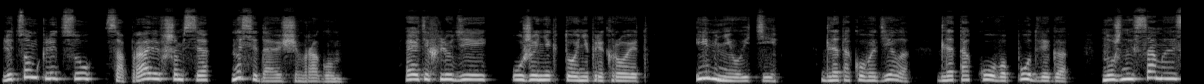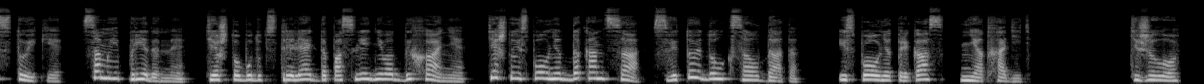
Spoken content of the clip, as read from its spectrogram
лицом к лицу с оправившимся, наседающим врагом. Этих людей уже никто не прикроет, им не уйти. Для такого дела, для такого подвига нужны самые стойкие, самые преданные, те, что будут стрелять до последнего дыхания, те, что исполнят до конца святой долг солдата, исполнят приказ не отходить. Тяжело,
